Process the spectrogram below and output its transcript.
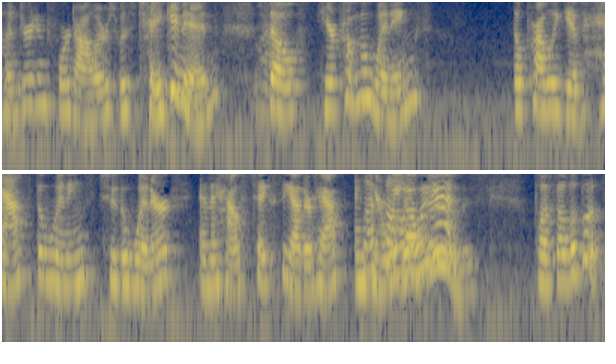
$104 was taken in. So here come the winnings. They'll probably give half the winnings to the winner, and the house takes the other half. And Plus here we go again. booze. Plus all the booze.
